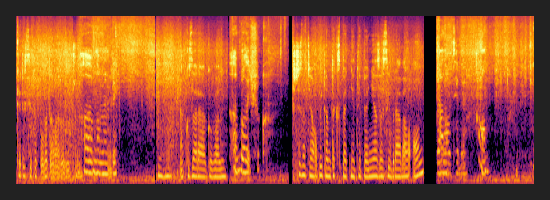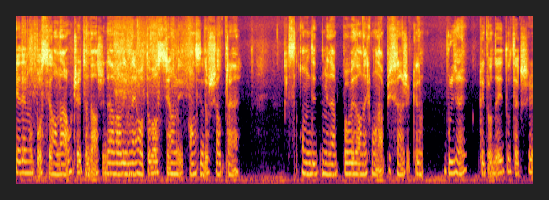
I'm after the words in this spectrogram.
Kedy si to povedala rodičom? V novembri. Ako zareagovali? A boli v šoku. Ešte sa ťa opýtam tak spätne, tie peniaze si brával on? Áno, tebe. On. Jeden mu posielal na účet a ďalší dávali iné hotovosti, on, on si došiel pre ne. On mi povedal, nech mu napíšem, že keď bude, keď odejdu, takže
